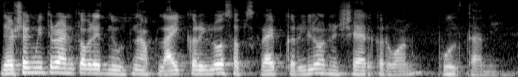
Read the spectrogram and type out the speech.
દર્શક મિત્રો એન કવરેજ ન્યૂઝને આપ લાઇક કરી લો સબસ્ક્રાઇબ કરી લો અને શેર કરવાનું ભૂલતા નહીં.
